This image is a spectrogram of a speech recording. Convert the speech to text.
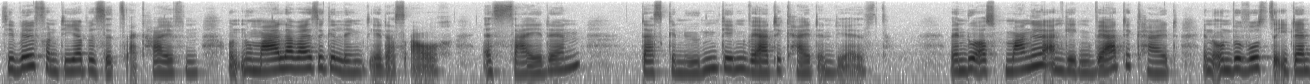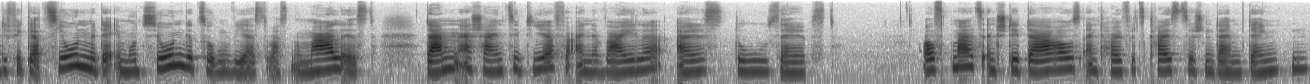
Sie will von dir Besitz ergreifen und normalerweise gelingt ihr das auch, es sei denn, dass genügend Gegenwärtigkeit in dir ist. Wenn du aus Mangel an Gegenwärtigkeit in unbewusste Identifikation mit der Emotion gezogen wirst, was normal ist, dann erscheint sie dir für eine Weile als du selbst. Oftmals entsteht daraus ein Teufelskreis zwischen deinem Denken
